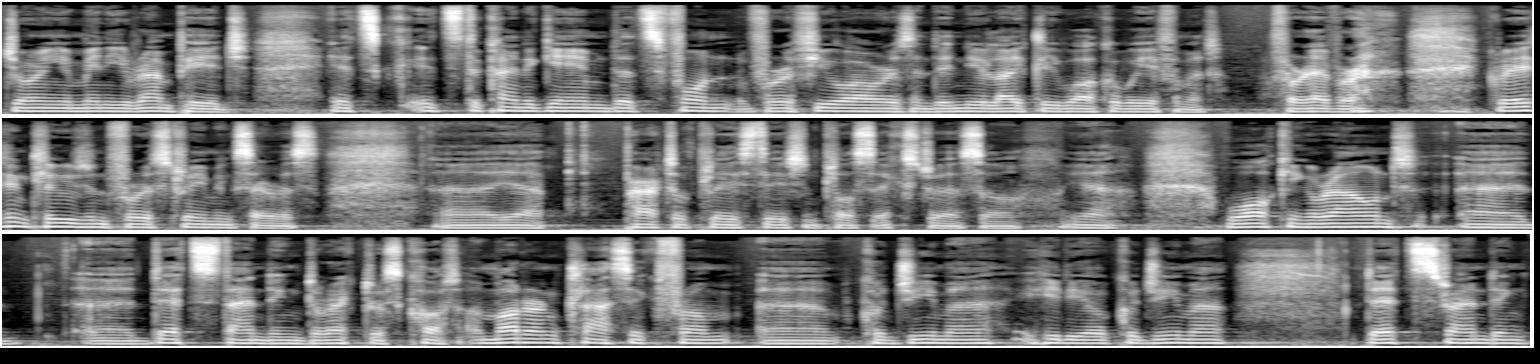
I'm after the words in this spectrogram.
during a mini rampage. It's, it's the kind of game that's fun for a few hours and then you likely walk away from it forever. Great inclusion for a streaming service. Uh, yeah, part of PlayStation Plus Extra. So yeah, walking around, uh, uh, Death Stranding Director's Cut, a modern classic from uh, Kojima, Hideo Kojima. Death Stranding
